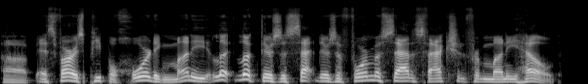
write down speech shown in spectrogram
Uh, as far as people hoarding money, look, look there's a there's a form of satisfaction from money held.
